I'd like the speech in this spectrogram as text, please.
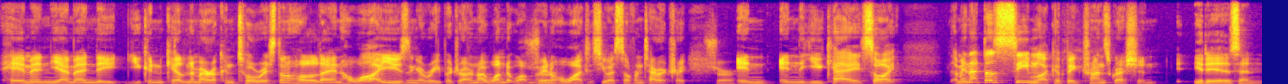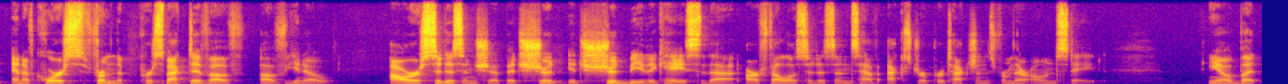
him in Yemen, you can kill an American tourist on a holiday in Hawaii using a Reaper drone. I wonder, well, sure. maybe not Hawaii because it's U.S. sovereign territory. Sure. In in the UK, so I, I mean, that does seem like a big transgression. It is, and and of course, from the perspective of of you know our citizenship, it should it should be the case that our fellow citizens have extra protections from their own state. You know, but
